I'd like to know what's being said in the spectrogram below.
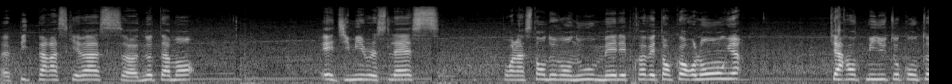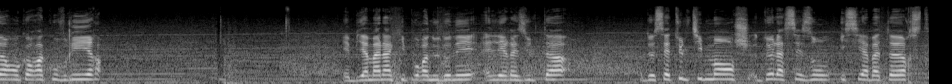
euh, Pete Paraskevas euh, notamment et Jimmy Restless pour l'instant devant nous. Mais l'épreuve est encore longue. 40 minutes au compteur encore à couvrir. Et bien Mana qui pourra nous donner les résultats de cette ultime manche de la saison ici à Bathurst.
